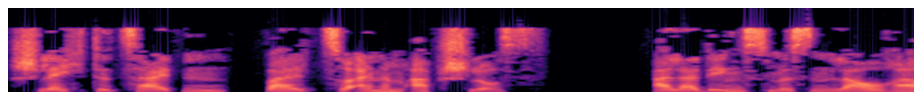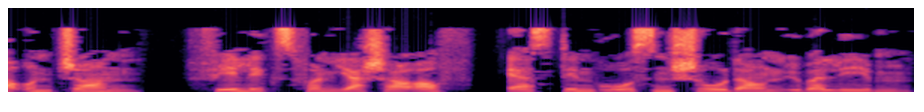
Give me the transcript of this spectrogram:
schlechte Zeiten, bald zu einem Abschluss. Allerdings müssen Laura und John, Felix von Jaschaow, erst den großen Showdown überleben.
